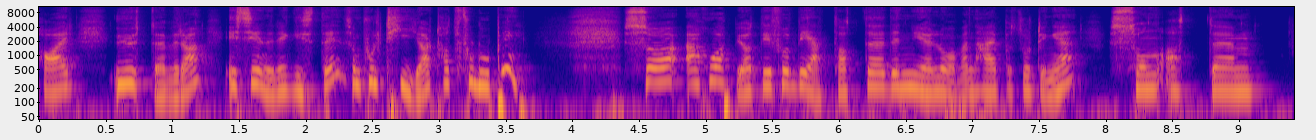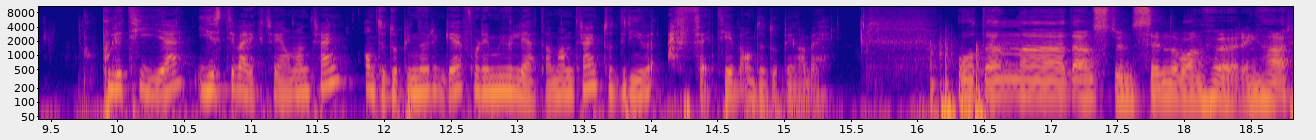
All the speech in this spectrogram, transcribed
har utøvere i sine register som politiet har tatt for doping. Så jeg håper jo at vi får vedtatt eh, den nye loven her på Stortinget, sånn at um, politiet gis de verktøyene man trenger, Antidoping Norge får de mulighetene de trenger til å drive effektiv antidopingarbeid. Og den, eh, Det er en stund siden det var en høring her,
